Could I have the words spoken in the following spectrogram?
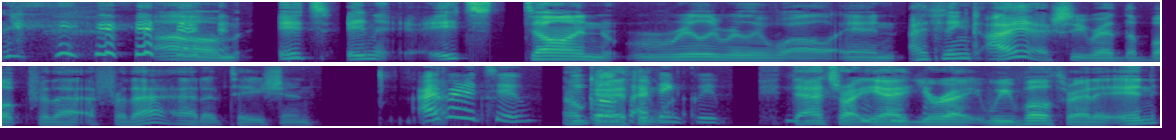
um it's in it's done really really well and i think i actually read the book for that for that adaptation I read it too. We Okay, I both, I think- think, we. that's right yeah you're right we both read it and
